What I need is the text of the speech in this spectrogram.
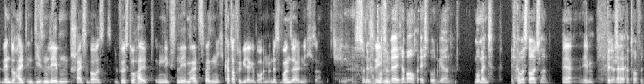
wenn du halt in diesem Leben Scheiße baust, wirst du halt im nächsten Leben als, weiß ich nicht, Kartoffel wiedergeboren. Und das wollen sie halt nicht. So. So eine Deswegen- Kartoffel wäre ich aber auch echt ungern. Moment, ich komme aus Deutschland. Ja, eben. Ich bin ja schon Äh, eine Kartoffel.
